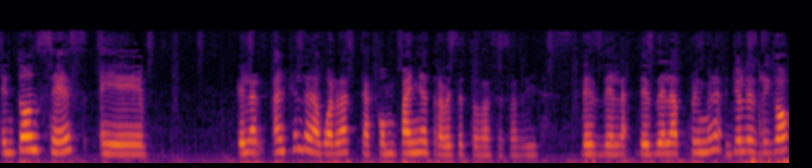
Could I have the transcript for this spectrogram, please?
Entonces, el ángel de la guarda te acompaña a través de todas esas vidas. desde la, desde la primera, yo les digo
